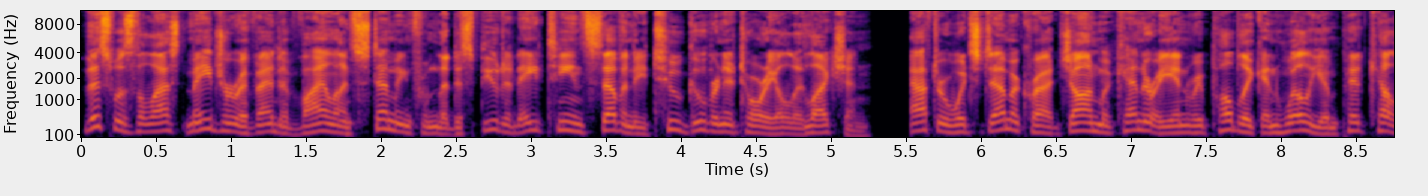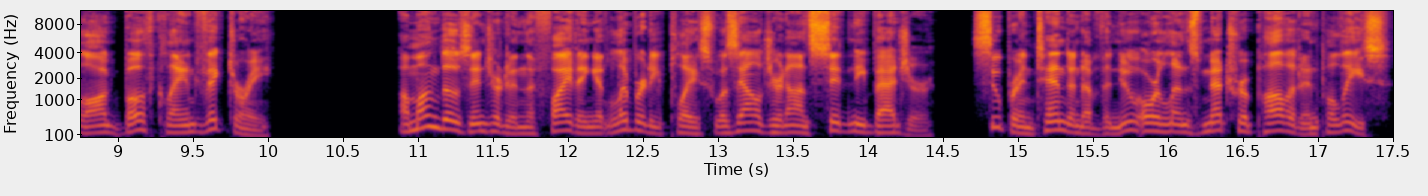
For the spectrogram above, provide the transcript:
This was the last major event of violence stemming from the disputed 1872 gubernatorial election, after which Democrat John McEnery and Republican William Pitt Kellogg both claimed victory. Among those injured in the fighting at Liberty Place was Algernon Sidney Badger, superintendent of the New Orleans Metropolitan Police.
